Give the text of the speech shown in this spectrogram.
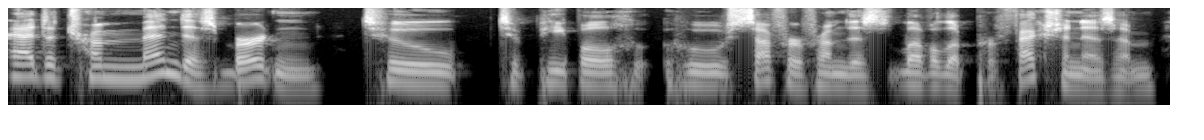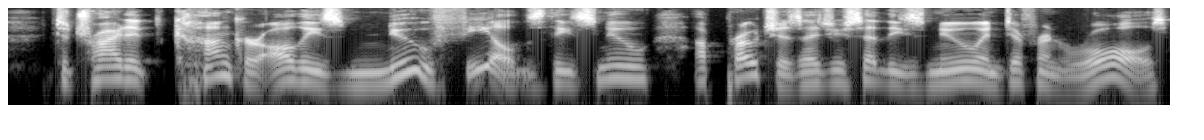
adds a tremendous burden to to people who, who, suffer from this level of perfectionism to try to conquer all these new fields, these new approaches, as you said, these new and different roles.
